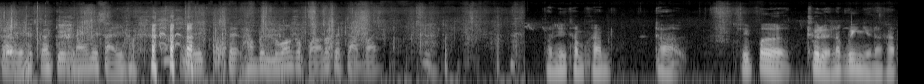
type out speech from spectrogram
ไข่กางเกงในไม่ใส่ครับเลยแต่ทำเป็นล้วงกระเป๋าแล้วก็จับไว้ ตอนนี้ทำคำสลิปเปอร์ช่วยเหลือนักวิ่งอยู่นะครับ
